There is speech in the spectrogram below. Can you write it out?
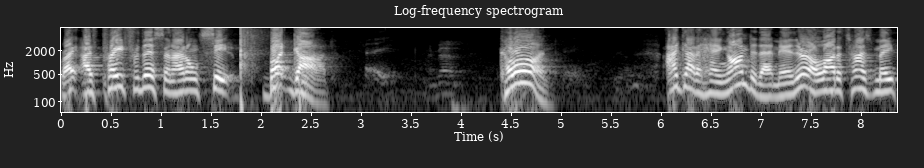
Right? I've prayed for this and I don't see it, but God. Come on. I got to hang on to that, man. There are a lot of times maybe,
